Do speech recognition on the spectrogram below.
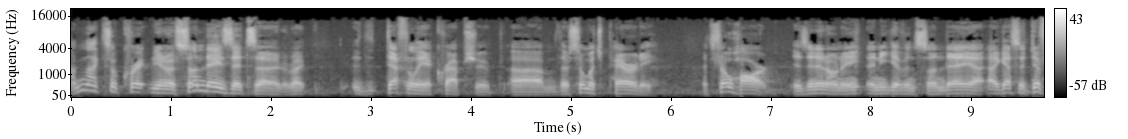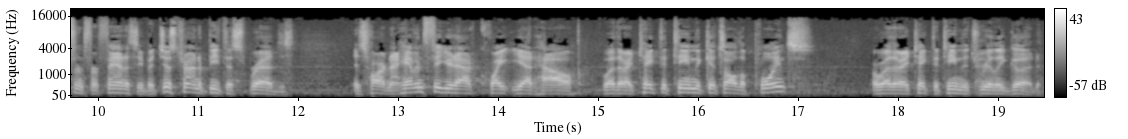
I'm not so cra You know, Sundays it's, uh, right, it's definitely a crapshoot. Um, there's so much parity. It's so hard, isn't it, on any, any given Sunday? I, I guess it's different for fantasy, but just trying to beat the spreads is hard. And I haven't figured out quite yet how whether I take the team that gets all the points or whether I take the team that's really good.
